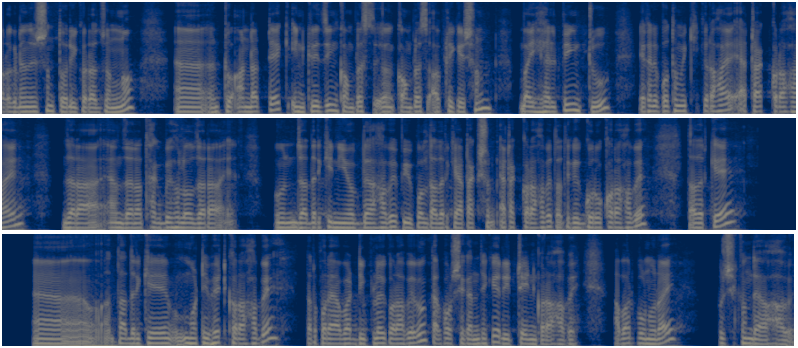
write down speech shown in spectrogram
অর্গানাইজেশন তৈরি করার জন্য to undertake increasing complex complex application by helping to এখানে প্রথমে কী করা হয়? অ্যাট্রাক করা হয়। যারা যারা থাকবে হলো যারা, যাদেরকে নিয়োগ দেওয়া হবে পিপল তাদেরকে অ্যাট্রাকশন অ্যাটাক করা হবে, তাদেরকে গ্রো করা হবে, তাদেরকে তাদেরকে মোটিভেট করা হবে, তারপরে আবার ডিপ্লয় করা হবে এবং তারপর সেখান থেকে রিট্রেন করা হবে। আবার পুনরায় প্রশিক্ষণ দেওয়া হবে।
